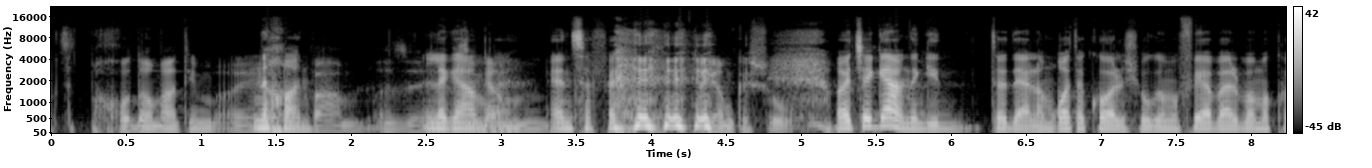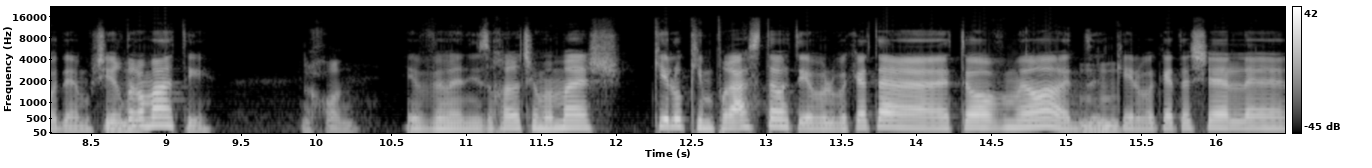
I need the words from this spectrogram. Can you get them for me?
קצת פחות דרמטיים. אה, נכון. הפעם, אז אה, לגמרי, גם- אין ספק. זה גם קשור. עוד שגם, נגיד, אתה יודע, למרות הכל, שהוא גם מופיע באלבום הקודם, הוא שיר. דרמטי. נכון. ואני זוכרת שממש, כאילו, קימפרסת אותי, אבל בקטע טוב מאוד. כאילו, בקטע של... אה,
